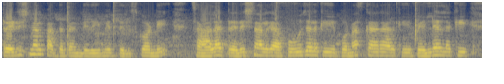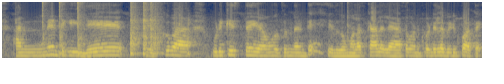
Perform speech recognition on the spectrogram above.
ట్రెడిషనల్ పద్ధతి అండి ఇది మీరు తెలుసుకోండి. చాలా ట్రెడిషనల్గా పూజలకి పునస్కారాలకి పెళ్ళిళ్ళకి అన్నింటికి ఇదే ఎక్కువ ఉడికిస్తే ఏమవుతుందంటే ఇదిగో ములక్కాయలు లేతం అనుకోండి ఇలా విడిపోతాయి.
